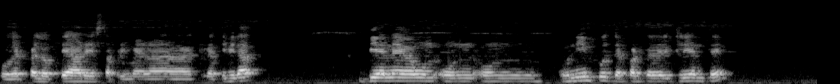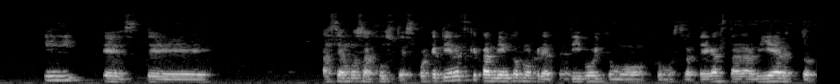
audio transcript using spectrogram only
poder pelotear esta primera creatividad. Viene un, un, un, input de parte del cliente y este, hacemos ajustes, porque tienes que también como creativo y como, como estratega estar abierto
